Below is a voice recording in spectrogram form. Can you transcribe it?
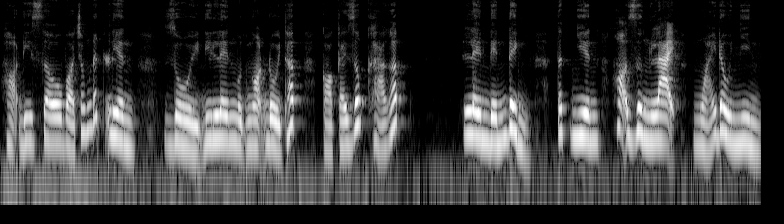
Họ đi sâu vào trong đất liền, rồi đi lên một ngọn đồi thấp có cái dốc khá gấp. Lên đến đỉnh, tất nhiên họ dừng lại, ngoái đầu nhìn,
